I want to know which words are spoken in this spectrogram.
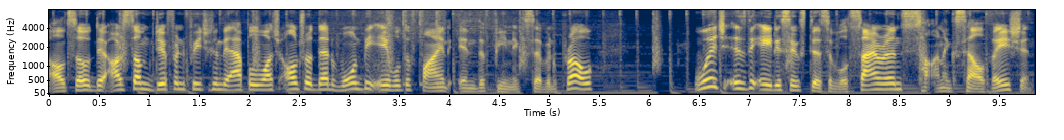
Also, there are some different features in the Apple Watch Ultra that won't be able to find in the Fenix 7 Pro, which is the 86 decibel siren sonic salvation.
